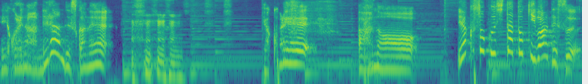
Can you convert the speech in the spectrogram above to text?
え、これなんでなんですかね？いや、これ、あのー約束した時はです、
